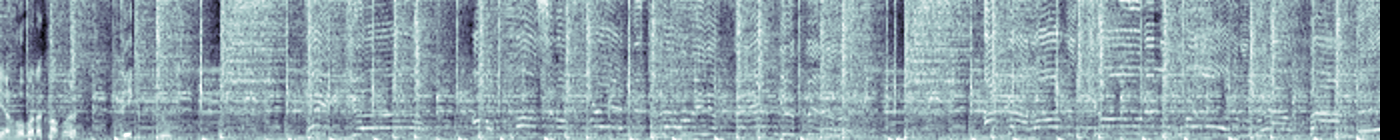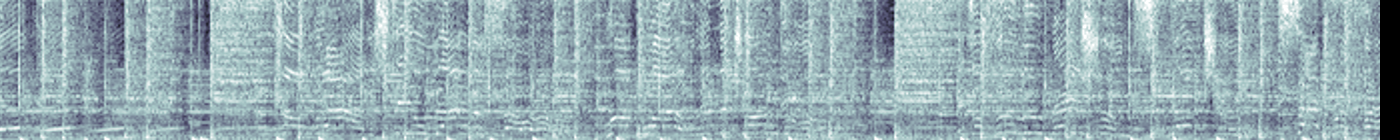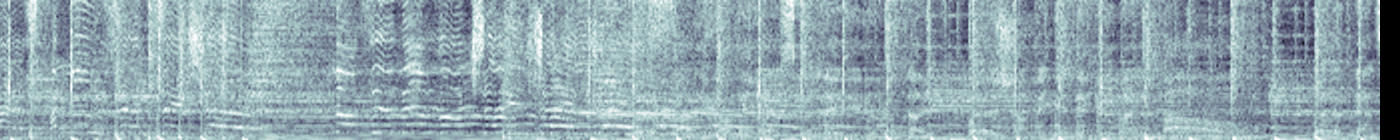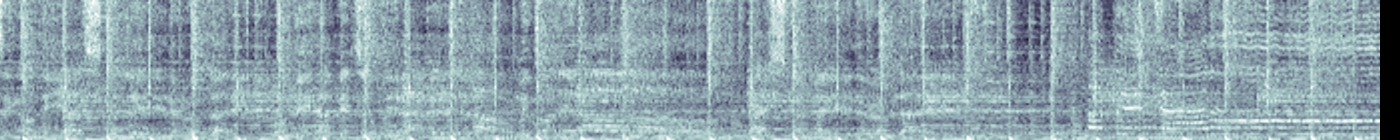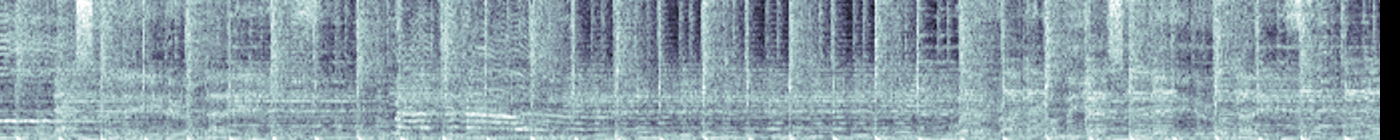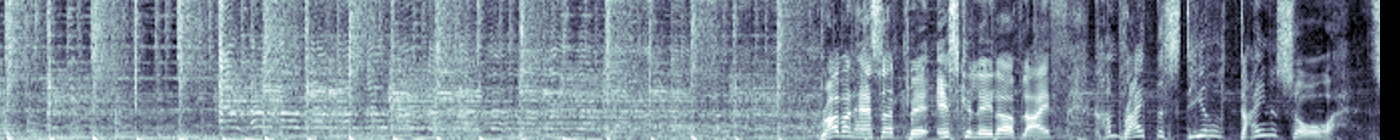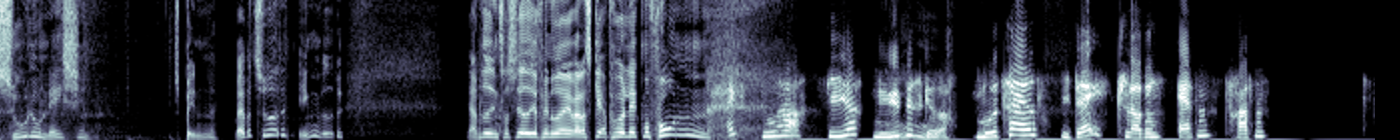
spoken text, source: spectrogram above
Jeg håber, der kommer et digt nu. Hazard med Escalator of Life. Come ride the steel dinosaur. Zulu Nation. Spændende. Hvad betyder det? Ingen ved det. Jeg er blevet interesseret i at finde ud af, hvad der sker på legmofonen. Hej, du har fire nye uh. beskeder. Modtaget i dag kl. 18.13.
